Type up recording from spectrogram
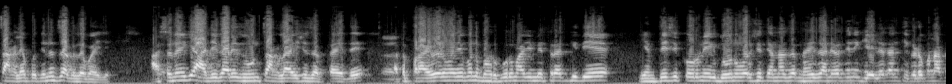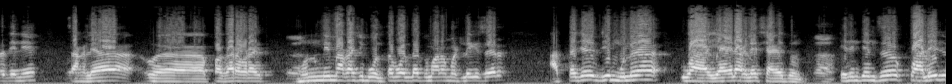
चांगल्या पद्धतीने जगलं पाहिजे. असं नाही की अधिकारी होऊन चांगलं आयुष्य जगता येते. आता प्रायव्हेटमध्ये पण भरपूर माझे मित्र आहेत की ते एमपीएससी करून एक दोन वर्ष त्यांना जर नाही झाल्यावर त्यांनी गेलेत आणि तिकडे पण आता त्यांनी चांगल्या पगारावर आहेत. म्हणून मी मागाशी बोलता बोलता तुम्हाला म्हटलं की सर आताच्या जी मुलं यायला लागल्यात शाळेतून त्यांनी त्यांचं कॉलेज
